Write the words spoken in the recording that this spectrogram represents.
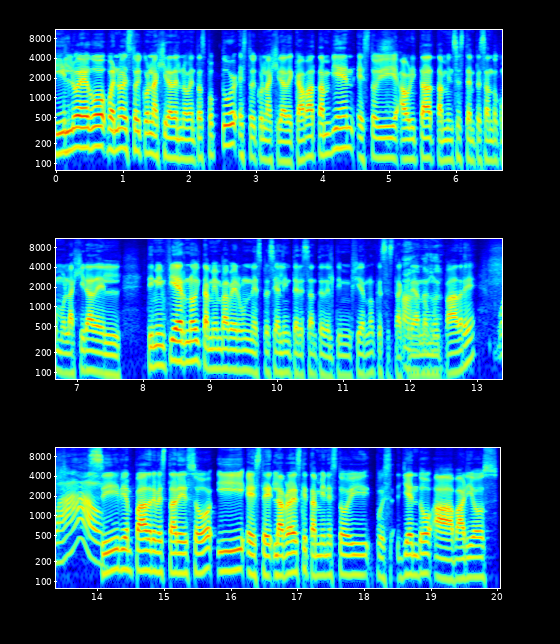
Y luego, bueno, estoy con la gira del 90s Pop Tour, estoy con la gira de Cava también, estoy ahorita también se está empezando como la gira del Team Infierno y también va a haber un especial interesante del Team Infierno que se está Ah, creando ¿verdad? muy padre. Wow. Sí, bien padre va a estar eso. Y este, la verdad es que también estoy pues yendo a varios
